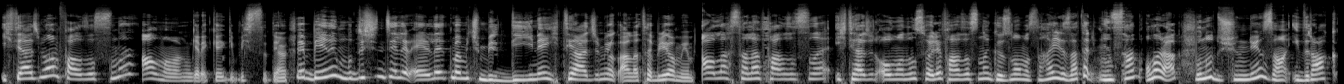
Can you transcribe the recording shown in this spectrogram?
ihtiyacımdan fazlasını almamam gerekiyor gibi hissediyorum. Ve benim bu düşünceleri elde etmem için bir dine ihtiyacım yok. Anlatabiliyor muyum? Allah sana fazlasına ihtiyacın olmadığını söyle fazlasına gözün olmasın. Hayır zaten insan olarak bunu düşündüğün zaman idrak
